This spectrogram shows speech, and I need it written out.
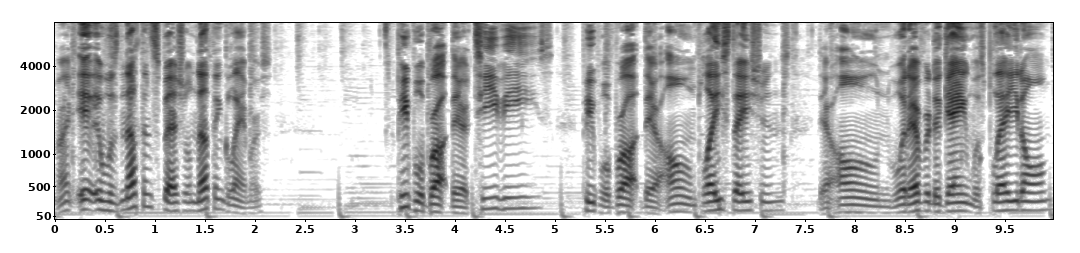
right? It, it was nothing special, nothing glamorous. People brought their TVs, people brought their own PlayStations, their own whatever the game was played on.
